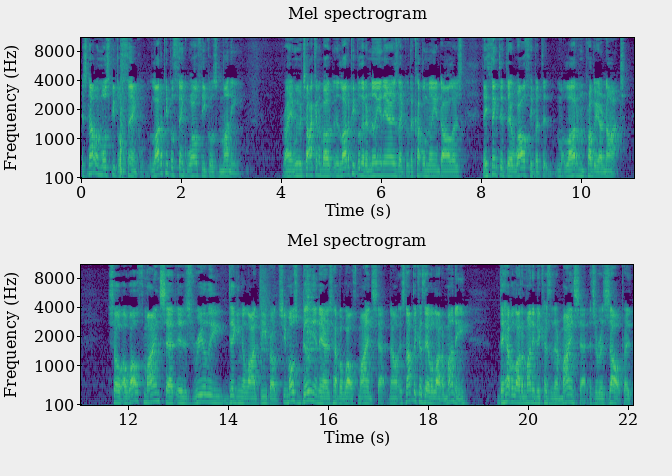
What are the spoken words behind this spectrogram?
it's not what most people think. A lot of people think wealth equals money, right? And we were talking about a lot of people that are millionaires, like with a couple million dollars. They think that they're wealthy, but the, a lot of them probably are not. So a wealth mindset is really digging a lot deeper. See, most billionaires have a wealth mindset. Now, it's not because they have a lot of money they have a lot of money because of their mindset as a result, right?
